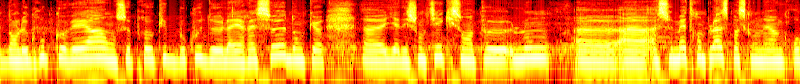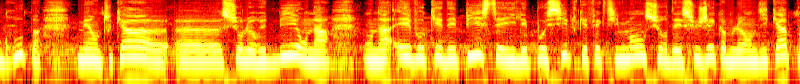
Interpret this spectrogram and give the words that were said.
dans le groupe Covea, on se préoccupe beaucoup de la RSE. Donc il y a des chantiers qui sont un peu longs à, se mettre en place parce qu'on est un gros groupe. Mais en tout cas, sur le rugby, on a, on a évoqué des pistes et il est possible qu'effectivement sur des sujets comme le handicap,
